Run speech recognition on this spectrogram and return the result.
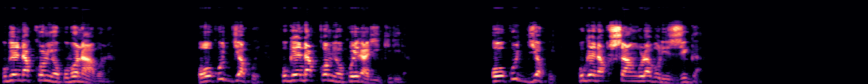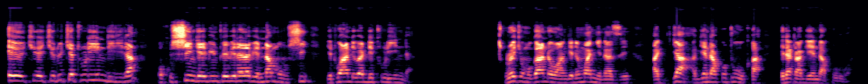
kugenda kukomya okubonaabona. Okujja kwe kugenda kukomya okweraliikirira. Okujja kwe kugenda kusangula buli ziga. Ekyo ekintu kye tulindirira okusinga ebintu ebirala byonna mu nsi bye twandibadde tulinda. Olwekyo muganda wange ne mwannyinaze ajja agenda kutuuka era tagenda kulwa.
